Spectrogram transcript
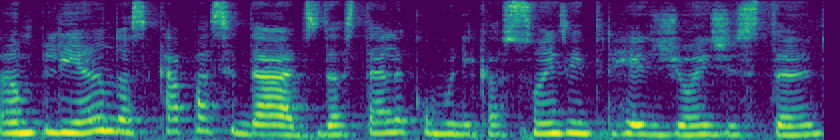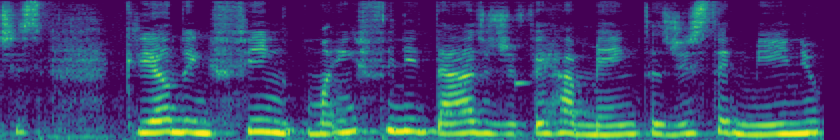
ampliando as capacidades das telecomunicações entre regiões distantes, criando, enfim, uma infinidade de ferramentas de extermínio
